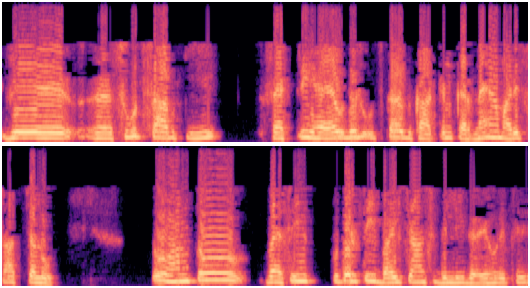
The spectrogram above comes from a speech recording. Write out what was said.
ये सूद साहब की फैक्ट्री है, उधर उसका उद्घाटन करना है, हमारे साथ चलो। तो हम तो वैसे ही कुदरती बाई चांस दिल्ली गए हुए थे।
